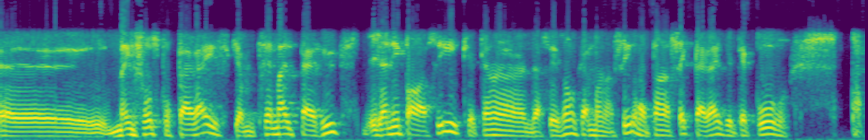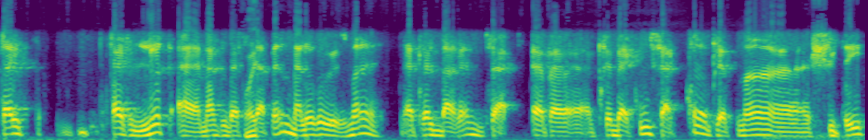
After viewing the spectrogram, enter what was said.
Euh, même chose pour Perez qui a très mal paru l'année passée que quand la saison a commencé, on pensait que Perez était pour peut-être faire une lutte à Max Verstappen. Malheureusement, après le barème, ça, après, après Bakou, ça a complètement euh, chuté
